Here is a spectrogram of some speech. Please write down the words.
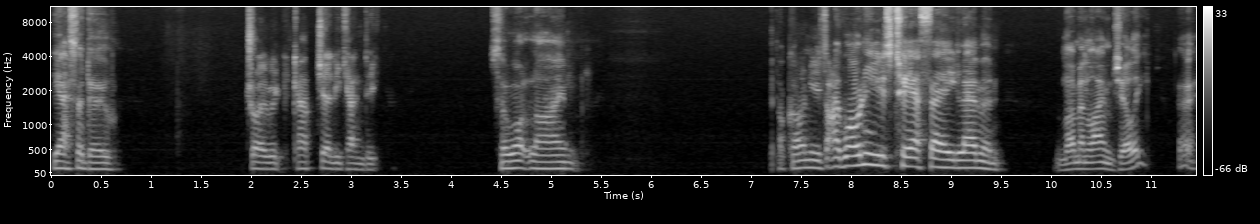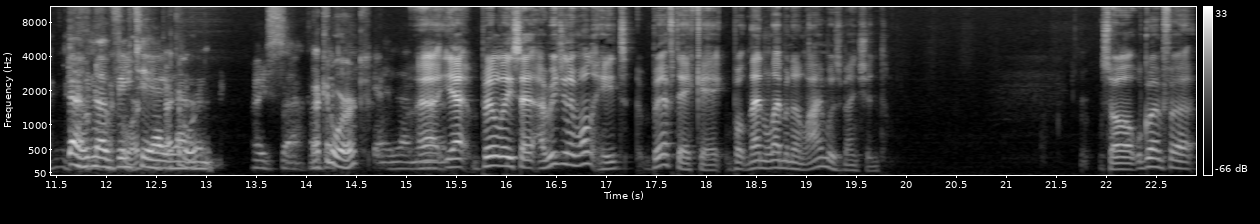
Yes, I do. Try with cap jelly candy. So what lime? I can't use. I only use TFA lemon. Lemon lime jelly. Hey, No, no that could work. VTA That could work. lemon. I suck. That could work. Uh, yeah, Billy said I originally wanted birthday cake, but then lemon and lime was mentioned. So we're going for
